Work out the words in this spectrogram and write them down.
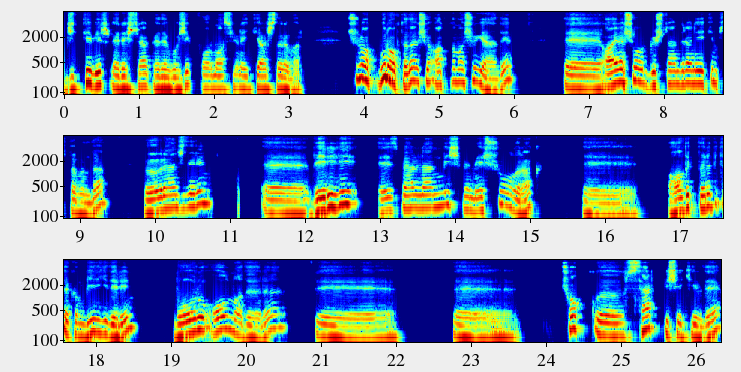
ciddi bir eleştirel pedagojik formasyona ihtiyaçları var. Şu nok bu noktada şu aklıma şu geldi. E, Ayna Shore Güçlendiren Eğitim kitabında öğrencilerin e, verili, ezberlenmiş ve meşru olarak e, aldıkları bir takım bilgilerin doğru olmadığını e, çok e, sert bir şekilde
